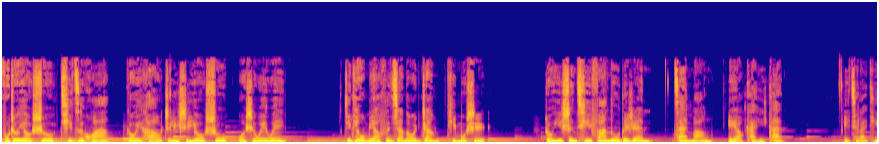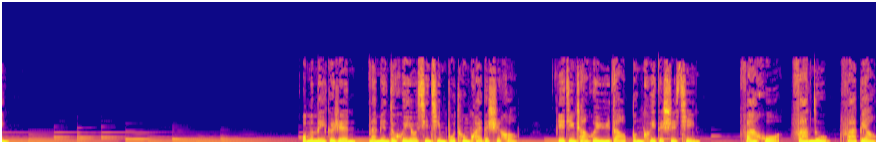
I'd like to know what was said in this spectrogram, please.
腹中有书气自华。各位好，这里是有书，我是维维。今天我们要分享的文章题目是：容易生气发怒的人，再忙也要看一看。一起来听。我们每个人难免都会有心情不痛快的时候，也经常会遇到崩溃的事情，发火、发怒、发飙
